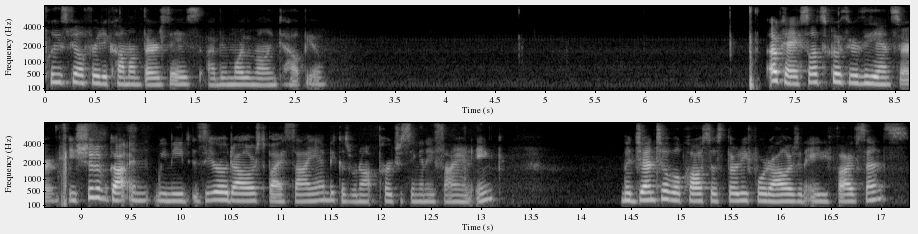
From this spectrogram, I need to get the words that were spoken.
please feel free to come on Thursdays. I'd be more than willing to help you. Okay, so let's go through the answer. You should have gotten, we need $0 to buy cyan because we're not purchasing any cyan ink. Magenta will cost us $34.85.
